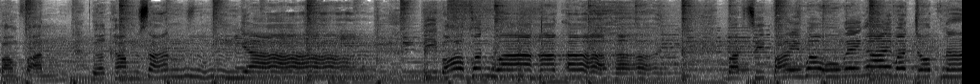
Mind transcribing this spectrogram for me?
ความฝันเพื่อคำสัญญาที่บอกคนว่าหักอายบัดสิไปว้าง่ายๆว่าจบนะ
